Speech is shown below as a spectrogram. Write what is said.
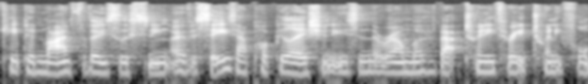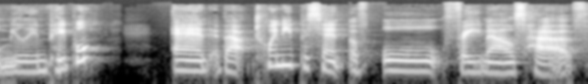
Keep in mind, for those listening overseas, our population is in the realm of about 23 24 million people and about 20% of all females have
